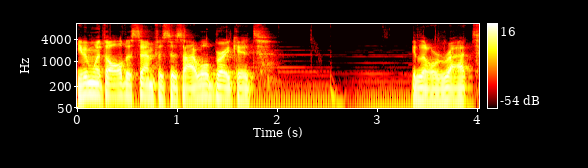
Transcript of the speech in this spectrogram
Even with all this emphasis, I will break it. You little rat.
